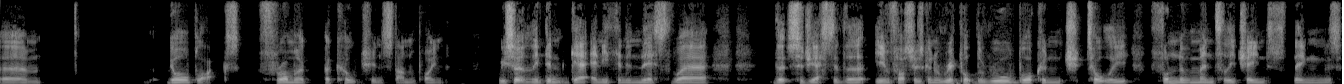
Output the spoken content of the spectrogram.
um, the All Blacks from a, a coaching standpoint. We certainly didn't get anything in this where that suggested that Ian Foster is going to rip up the rule book and ch- totally fundamentally change things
